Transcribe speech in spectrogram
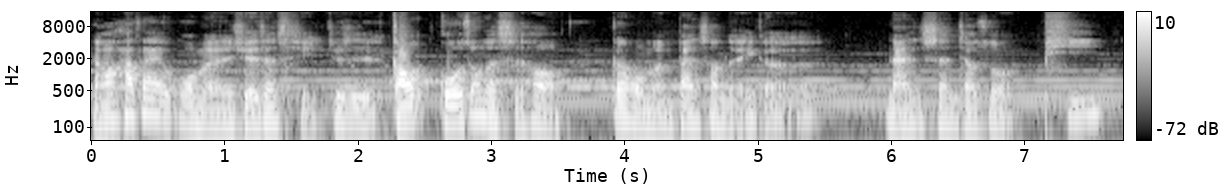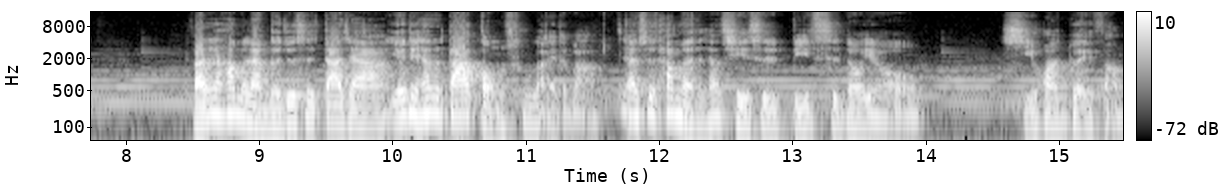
然后他在我们学生时期，就是高国中的时候，跟我们班上的一个男生叫做 P，反正他们两个就是大家有点像是搭拱出来的吧，但是他们好像其实彼此都有喜欢对方。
